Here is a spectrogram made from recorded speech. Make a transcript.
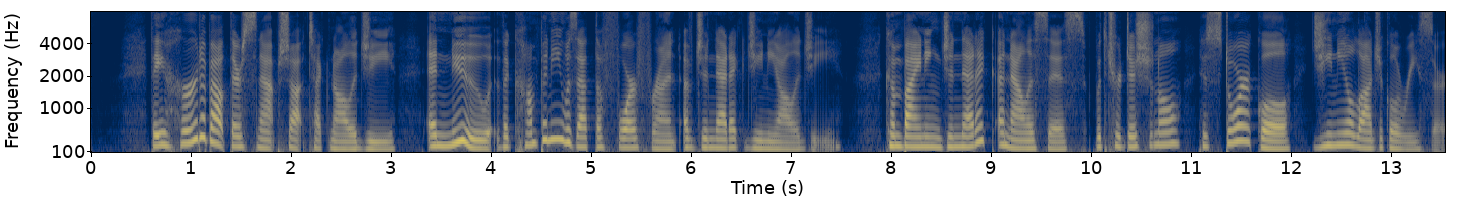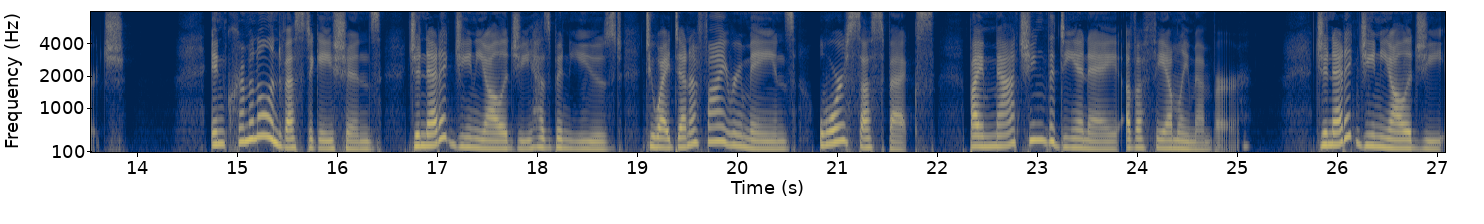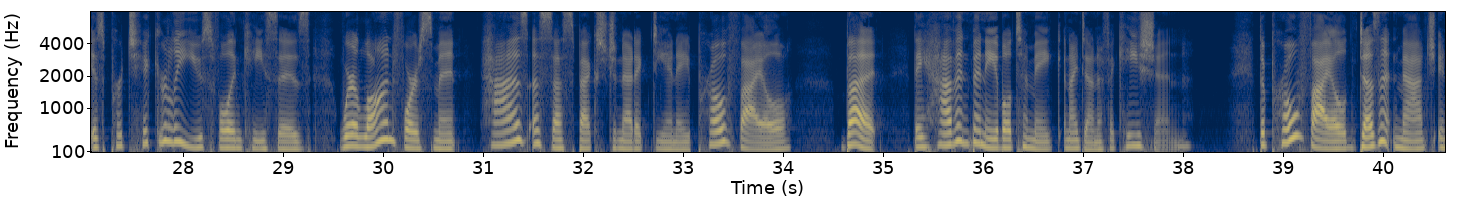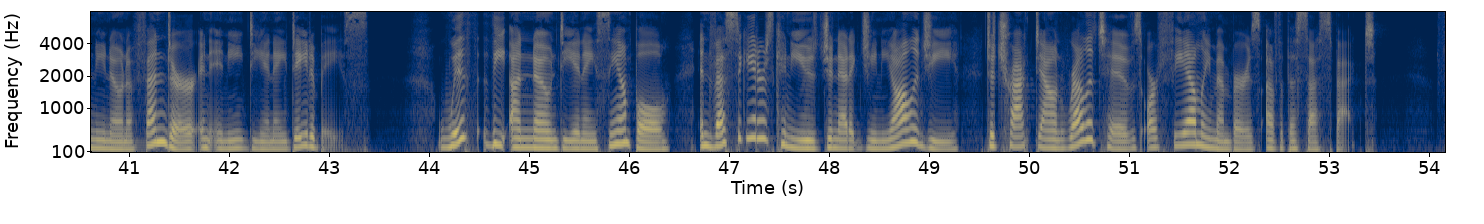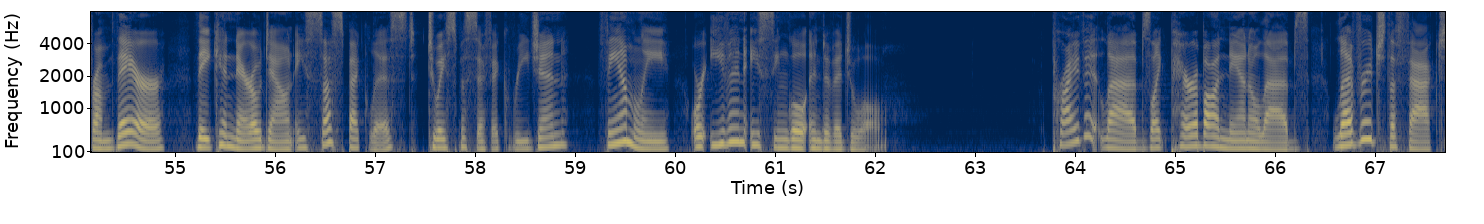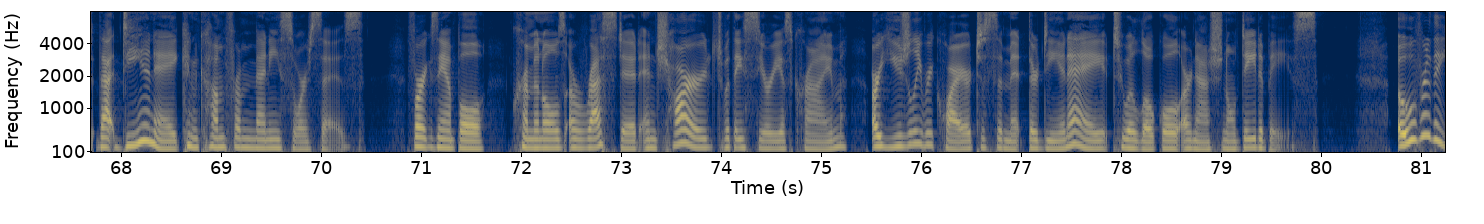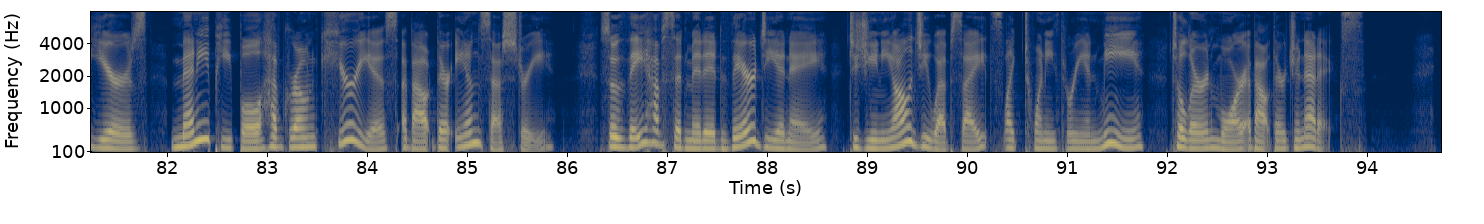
They heard about their snapshot technology and knew the company was at the forefront of genetic genealogy, combining genetic analysis with traditional, historical, genealogical research. In criminal investigations, genetic genealogy has been used to identify remains or suspects by matching the DNA of a family member. Genetic genealogy is particularly useful in cases where law enforcement has a suspect's genetic DNA profile, but they haven't been able to make an identification. The profile doesn't match any known offender in any DNA database. With the unknown DNA sample, investigators can use genetic genealogy to track down relatives or family members of the suspect. From there, they can narrow down a suspect list to a specific region, family, or even a single individual. Private labs like Parabon Nanolabs leverage the fact that DNA can come from many sources. For example, criminals arrested and charged with a serious crime are usually required to submit their DNA to a local or national database. Over the years, many people have grown curious about their ancestry, so they have submitted their DNA to genealogy websites like 23andMe to learn more about their genetics.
